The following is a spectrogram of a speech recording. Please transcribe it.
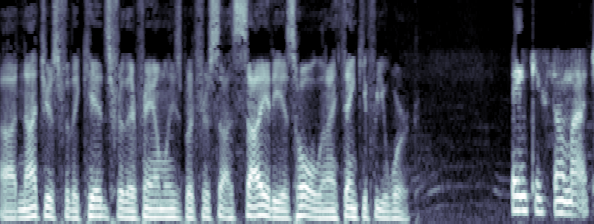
uh, not just for the kids, for their families, but for society as whole. And I thank you for your work. Thank you so much.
